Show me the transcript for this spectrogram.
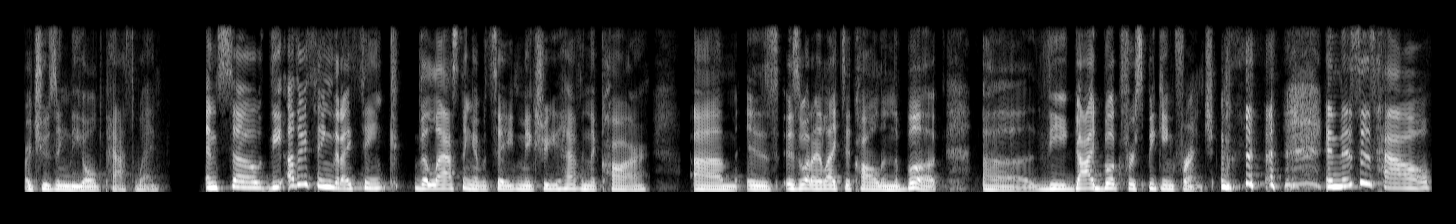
or choosing the old pathway. And so, the other thing that I think, the last thing I would say, make sure you have in the car um, is is what I like to call in the book uh, the guidebook for speaking French. and this is how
